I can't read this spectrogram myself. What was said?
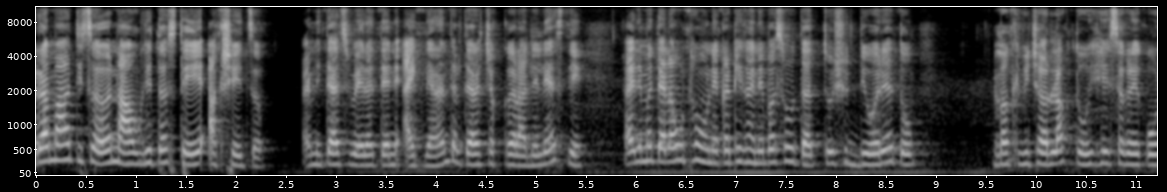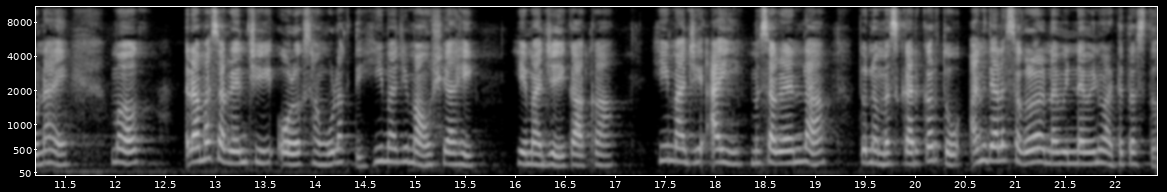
रमा तिचं नाव घेत असते अक्षयचं. आणि त्याच वेळेला त्याने ऐकल्यानंतर त्याला चक्कर आलेले असते. आणि मग त्याला उठवून एका ठिकाणी बसवतात तो शुद्धीवर येतो. मग विचारू लागतो हे सगळे कोण आहे? मग रमा सगळ्यांची ओळख सांगू लागते. ही माझी मावशी आहे. हे माझे काका. ही माझी आई. मग सगळ्यांना तो नमस्कार करतो आणि त्याला सगळं नवीन नवीन वाटत असतं.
